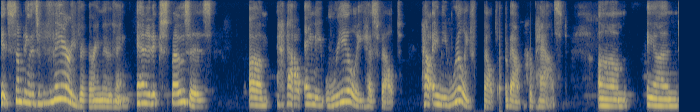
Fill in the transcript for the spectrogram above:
It's something that's very, very moving, and it exposes um, how Amy really has felt, how Amy really felt about her past. Um, and,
